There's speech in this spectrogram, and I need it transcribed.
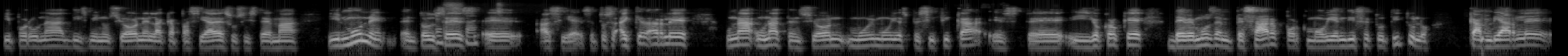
y por una disminución en la capacidad de su sistema inmune. Entonces, eh, así es. Entonces, hay que darle una, una, atención muy, muy específica. Este, y yo creo que debemos de empezar por, como bien dice tu título, cambiarle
